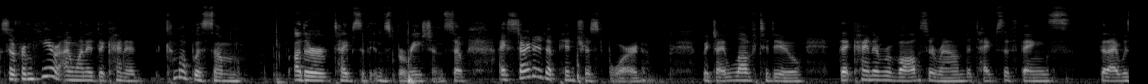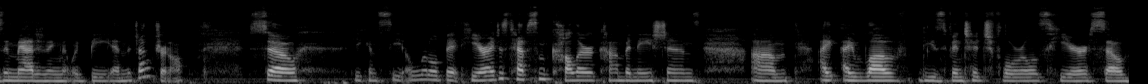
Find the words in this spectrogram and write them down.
So from here, I wanted to kind of come up with some other types of inspiration. So I started a Pinterest board, which I love to do, that kind of revolves around the types of things that I was imagining that would be in the junk journal. So if you can see a little bit here, I just have some color combinations. Um, I, I love these vintage florals here, so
